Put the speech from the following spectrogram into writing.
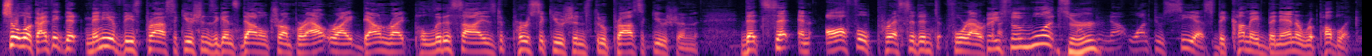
So, look, I think that many of these prosecutions against Donald Trump are outright, downright politicized persecutions through prosecution that set an awful precedent for our country. Based country. on what, sir? I do not want to see us become a banana republic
